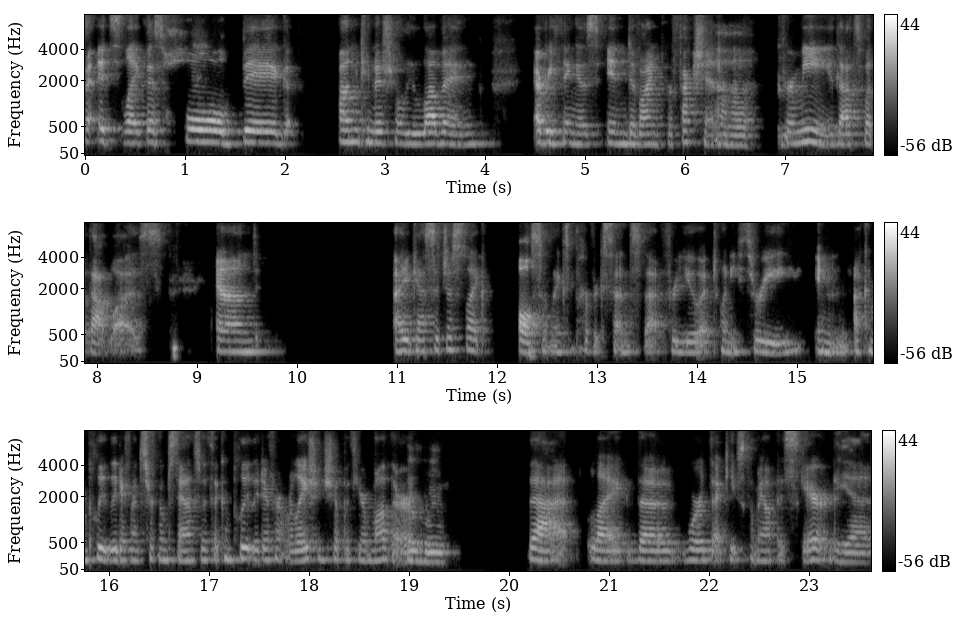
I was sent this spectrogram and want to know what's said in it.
exp- it's like this whole big unconditionally loving everything is in divine perfection Uh-huh. for me that's what that was and i guess it just like also makes perfect sense that for you at 23 in a completely different circumstance with a completely different relationship with your mother Mhm. That like the word that keeps coming up is scared Yeah.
